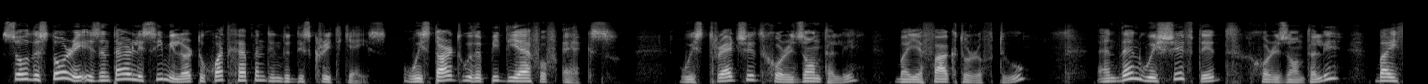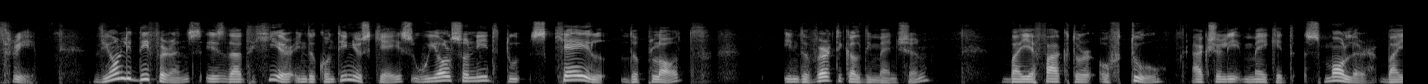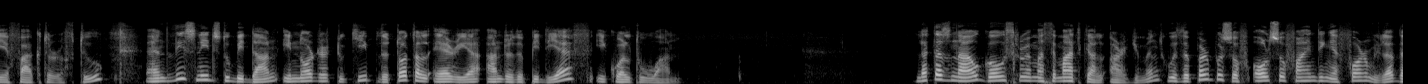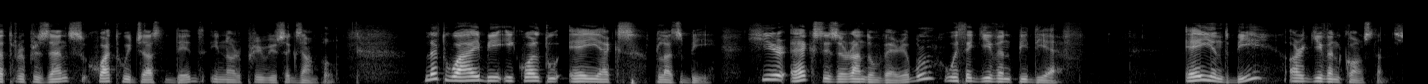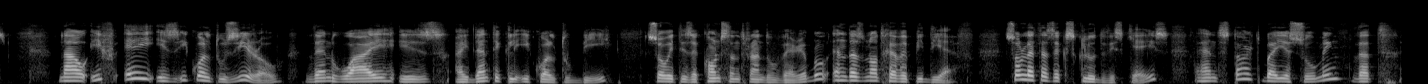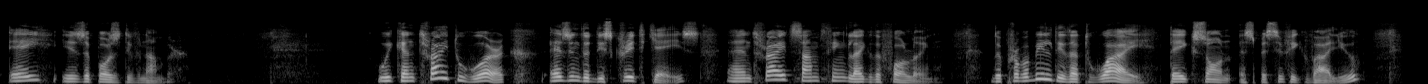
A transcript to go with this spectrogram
So the story is entirely similar to what happened in the discrete case. We start with a PDF of x. We stretch it horizontally by a factor of 2, and then we shift it horizontally by 3. The only difference is that here in the continuous case we also need to scale the plot in the vertical dimension by a factor of 2, actually make it smaller by a factor of 2, and this needs to be done in order to keep the total area under the PDF equal to 1. Let us now go through a mathematical argument with the purpose of also finding a formula that represents what we just did in our previous example. Let y be equal to ax plus b. Here x is a random variable with a given PDF. A and b are given constants. Now, if a is equal to 0, then y is identically equal to b, so it is a constant random variable and does not have a PDF. So let us exclude this case and start by assuming that a is a positive number. We can try to work as in the discrete case and write something like the following. The probability that y takes on a specific value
